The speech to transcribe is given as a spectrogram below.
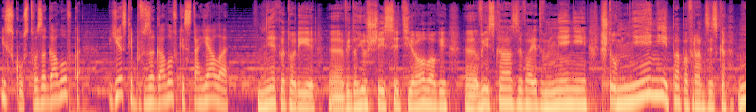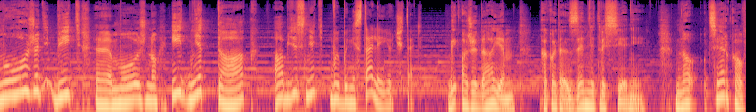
Искусство заголовка. Если бы в заголовке стояло некоторые э, выдающиеся теологи э, высказывают мнение, что мнение Папы Франциска может быть э, можно и не так объяснить. Вы бы не стали ее читать? Мы ожидаем какое-то землетрясение. Но церковь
